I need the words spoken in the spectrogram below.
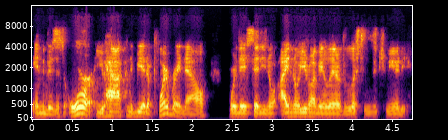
in the business, or you happen to be at a point right now where they said, you know, I know you don't have any layer of the listings in the community.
